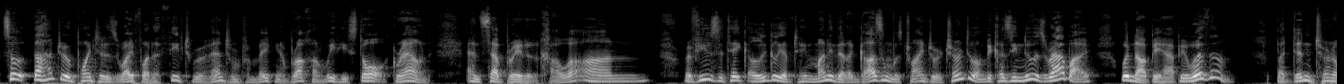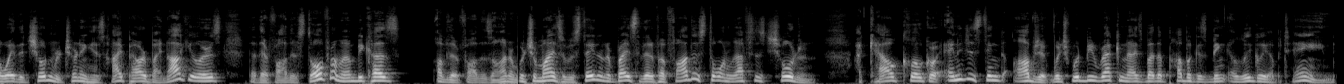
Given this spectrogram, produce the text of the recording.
So the hunter who pointed his rifle at a thief to prevent him from making a bracha on wheat he stole, ground, and separated challah on, refused to take illegally obtained money that a Gazlan was trying to return to him because he knew his rabbi would not be happy with him, but didn't turn away the children returning his high-powered binoculars that their father stole from him because of their father's honor, which reminds us, was stated in the Brisa that if a father stole and left his children a cow, cloak, or any distinct object which would be recognized by the public as being illegally obtained,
